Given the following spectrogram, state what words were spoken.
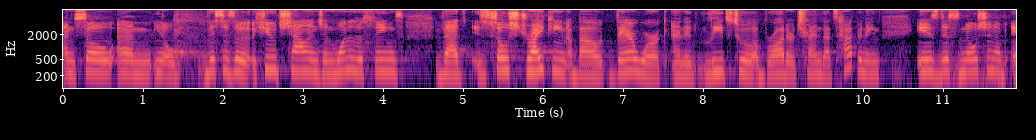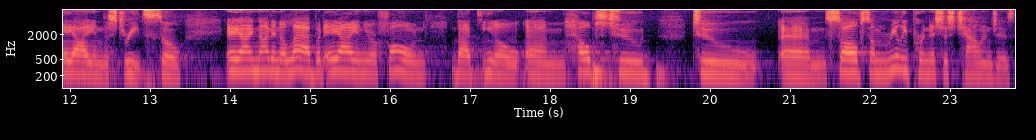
And so, um, you know, this is a, a, huge challenge. And one of the things that is so striking about their work, and it leads to a broader trend that's happening, is this notion of AI in the streets. So, AI not in a lab, but AI in your phone that you know um, helps to to um, solve some really pernicious challenges.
